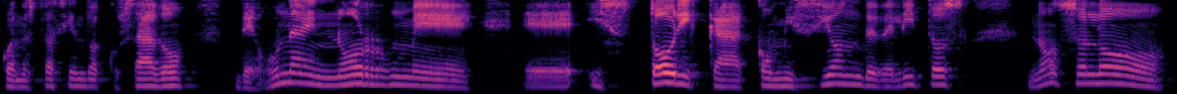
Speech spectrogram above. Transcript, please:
cuando está siendo acusado de una enorme eh, histórica comisión de delitos, no solo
